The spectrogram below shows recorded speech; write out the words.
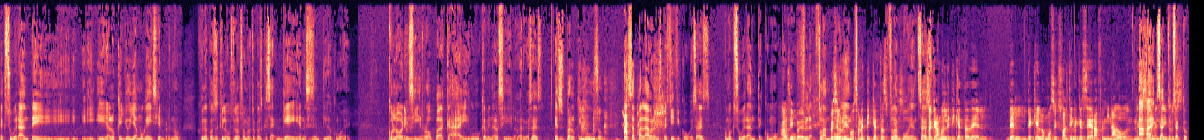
exuberante y, y- a lo que yo llamo gay siempre, ¿no? Porque una cosa es que le gusten los hombres, otra cosa es que sea gay en ese sentido, como de colores y ropa acá y uh, caminar así, la verga, ¿sabes? Eso es para lo que yo uso esa palabra en específico, güey, ¿sabes? Como exuberante, como, Ah, como sí, pues, fla- pues es lo flamboyant. mismo, son etiquetas. Pues. Flamboyant, ¿sabes? O sea, creamos la etiqueta del, del, de que el homosexual tiene que ser afeminado necesariamente. Ajá, exacto, pues, exacto.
